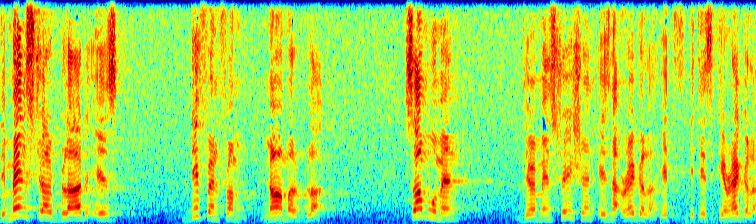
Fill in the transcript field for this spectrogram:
The menstrual blood is different from normal blood. Some women, their menstruation is not regular, it, it is irregular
